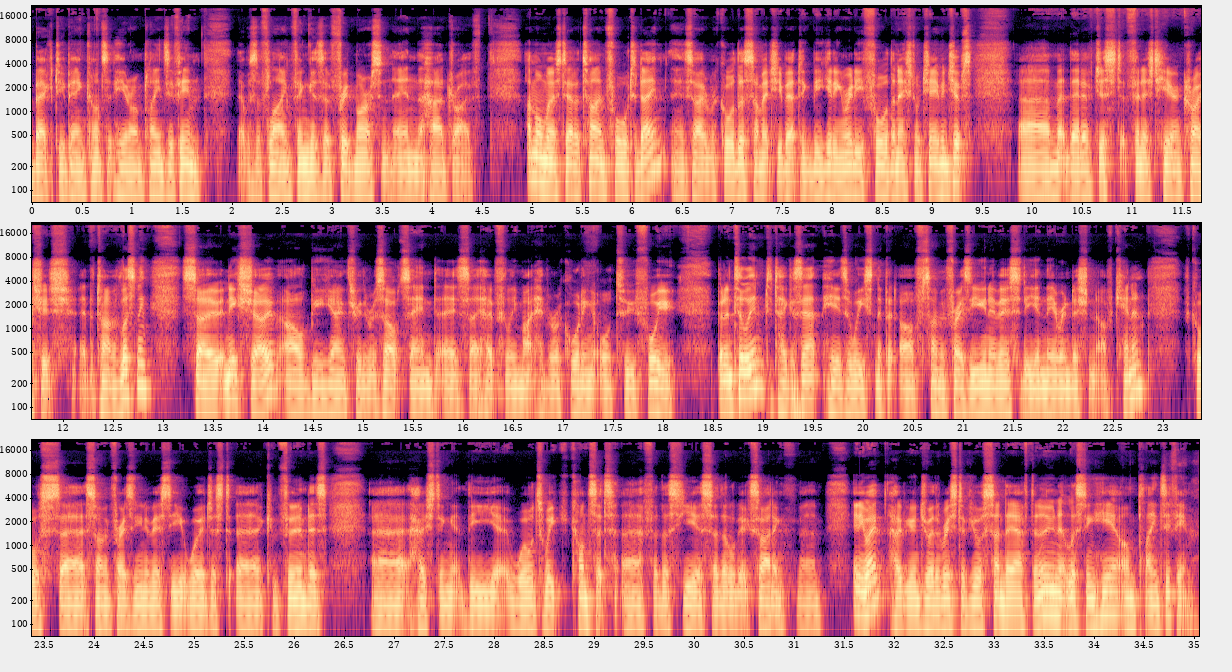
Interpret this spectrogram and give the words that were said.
Back to Band Concert here on Plains FM. That was the Flying Fingers of Fred Morrison and the Hard Drive. I'm almost out of time for today. As I record this, I'm actually about to be getting ready for the National Championships um, that have just finished here in Christchurch at the time of listening. So, next show, I'll be going through the results and, as I hopefully might have a recording or two for you. But until then, to take us out, here's a wee snippet of Simon Fraser University and their rendition of Canon. Of course, uh, Simon Fraser University were just uh, confirmed as uh, hosting the World's Week concert uh, for this year, so that'll be exciting. Um, anyway, hope you enjoy the rest of your Sunday afternoon at listening here on Plains FM.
